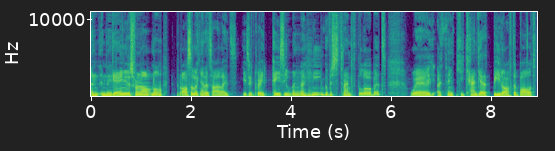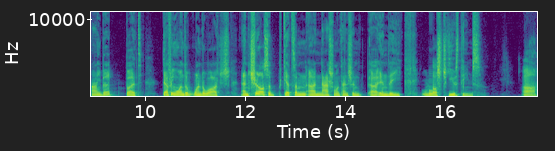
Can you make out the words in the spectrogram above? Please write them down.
in, in the game he was phenomenal. But also looking at his highlights, he's a great pacey winger. He needs to improve his strength a little bit, where I think he can get beat off the ball a tiny bit, but definitely one to one to watch, and should also get some uh, national attention uh, in the Welsh youth teams. Oh,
